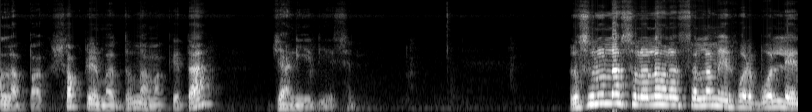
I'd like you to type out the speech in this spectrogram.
আল্লাহ পাক স্বপ্নের মাধ্যমে আমাকে তা জানিয়ে দিয়েছেন। রসুল্লাহ সাল্লাহ সাল্লাম এরপরে বললেন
